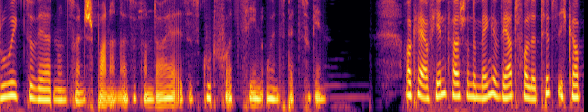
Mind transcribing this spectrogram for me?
ruhig zu werden und zu entspannen. Also von daher ist es gut, vor 10 Uhr ins Bett zu gehen. Okay, auf jeden Fall schon eine Menge wertvolle Tipps. Ich glaube,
